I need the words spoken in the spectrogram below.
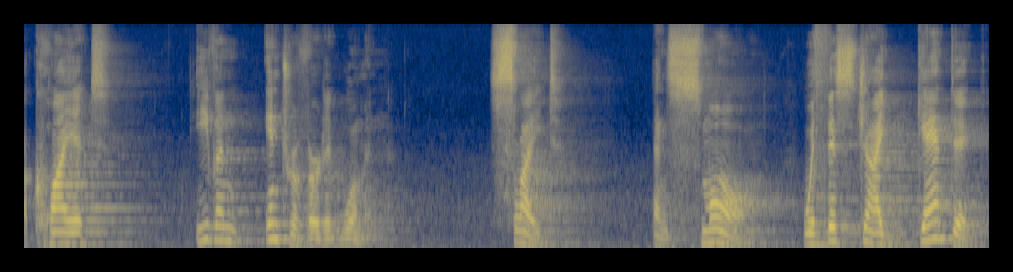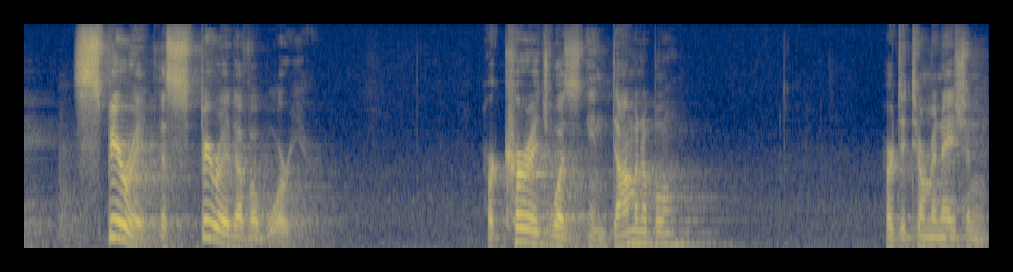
A quiet, even introverted woman, slight and small, with this gigantic spirit, the spirit of a warrior. Her courage was indomitable, her determination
